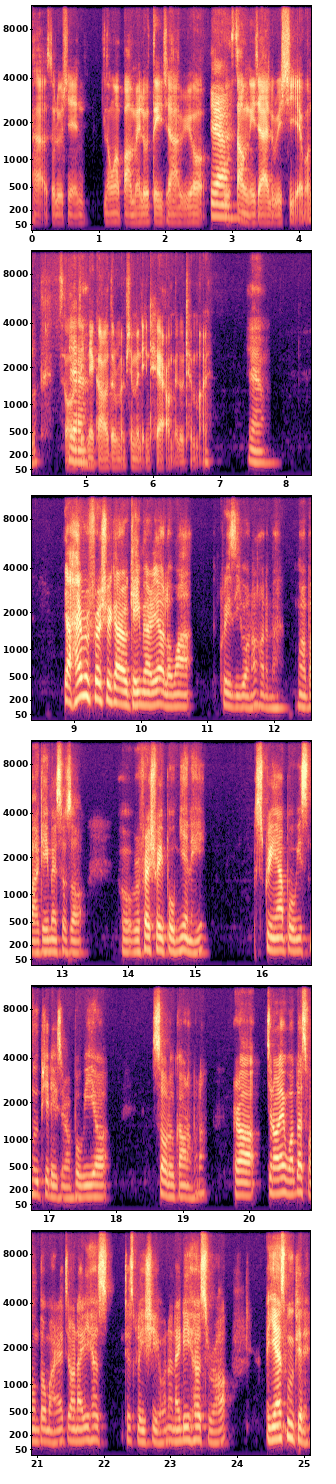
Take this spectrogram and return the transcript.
အဲဆိုလို့ရှိရင်လုံးဝပါမယ်လို့သိကြပြီးတော့စောင့်နေကြတဲ့လူတွေရှိရပေါ့နော်ဆိုတော့ဒီနှစ်ကတော့သူတို့မဖြစ်မနေထည့်ရအောင်မယ်လို့ထင်ပါတယ် yeah yeah high refresh rate ကတော့ gamer တွေကလုံးဝ crazy ပေါ့နော်ဟုတ်တယ်မဟိုဘာ gamer ဆိုဆိုဟို refresh rate ပိုမြင့်နေ screen ကပိုပြီး smooth ဖြစ်နေဆိုတော့ပိုပြီးတော့ဆော့လို့ကောင်းတာပေါ့နော်အဲ့တော့ကျွန်တော်လည်း OnePlus phone သုံးပါတယ်ကျွန်တော်90 Hz display ရှိရပေါ့နော်90 Hz ဆိုတော့အရင် smooth ဖြစ်တယ်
